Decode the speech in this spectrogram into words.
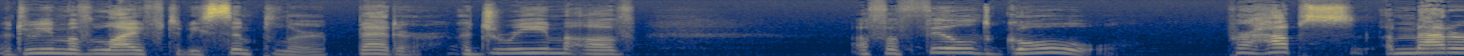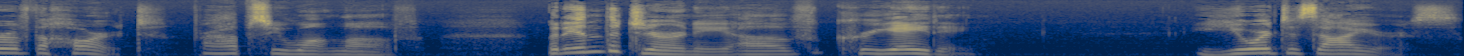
A dream of life to be simpler, better. A dream of a fulfilled goal, perhaps a matter of the heart. Perhaps you want love. But in the journey of creating your desires,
